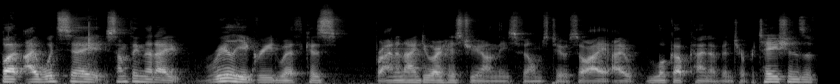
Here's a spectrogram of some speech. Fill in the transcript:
But I would say something that I really agreed with because Brian and I do our history on these films too. So I, I look up kind of interpretations of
